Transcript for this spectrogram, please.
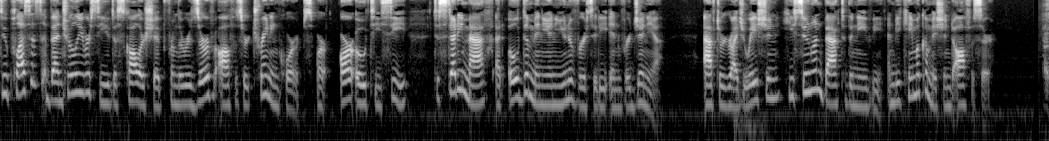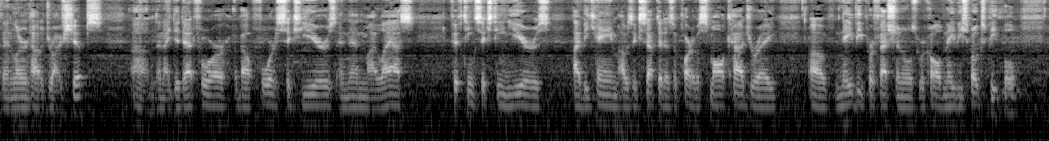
Duplessis eventually received a scholarship from the Reserve Officer Training Corps, or ROTC, to study math at Old Dominion University in Virginia. After graduation, he soon went back to the Navy and became a commissioned officer. I then learned how to drive ships. Um, and I did that for about four to six years. And then my last 15, 16 years, I became, I was accepted as a part of a small cadre of Navy professionals. We're called Navy spokespeople.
